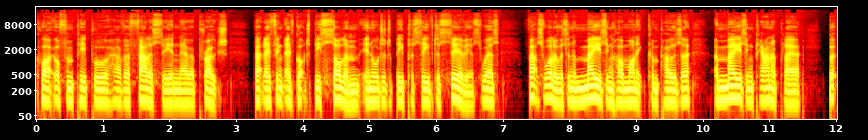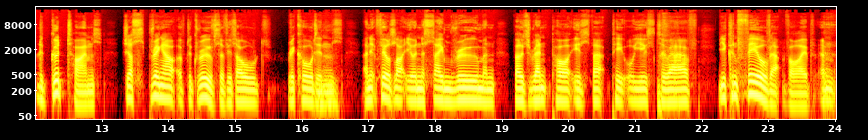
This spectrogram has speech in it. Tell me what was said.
quite often people have a fallacy in their approach that they think they've got to be solemn in order to be perceived as serious. Whereas Fats Waller was an amazing harmonic composer, amazing piano player, but the good times just spring out of the grooves of his old recordings, mm-hmm. and it feels like you're in the same room and those rent parties that people used to have. You can feel that vibe, and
